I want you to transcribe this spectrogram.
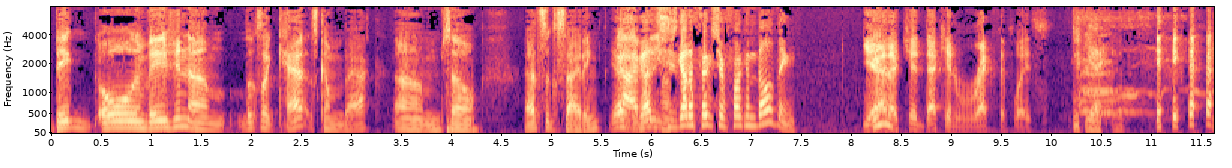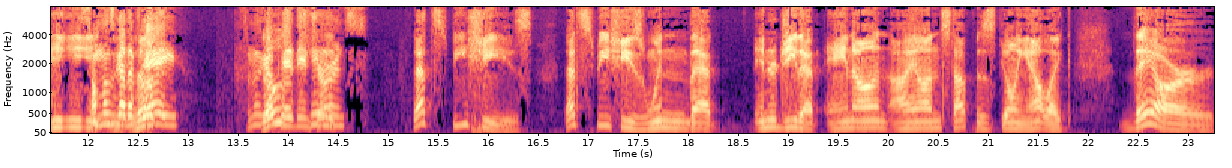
Big old invasion. Um, looks like Cat is coming back. Um, so that's exciting. Yeah, Yeah, she I got, mean- she's got to fix her fucking building. Yeah, Yeah. that kid. That kid wrecked the place. Yeah. He- Someone's got to pay. Someone's got to those pay the kids- insurance. That species. That species. When that energy, that anon ion stuff is going out, like they are,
